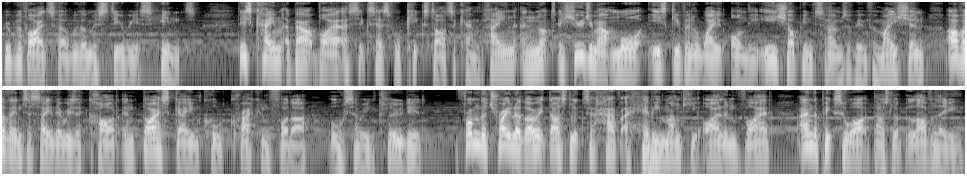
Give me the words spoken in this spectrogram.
who provides her with a mysterious hint. This came about via a successful Kickstarter campaign and not a huge amount more is given away on the eShop in terms of information, other than to say there is a card and dice game called Kraken Fodder also included. From the trailer though, it does look to have a heavy Monkey Island vibe, and the pixel art does look lovely.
